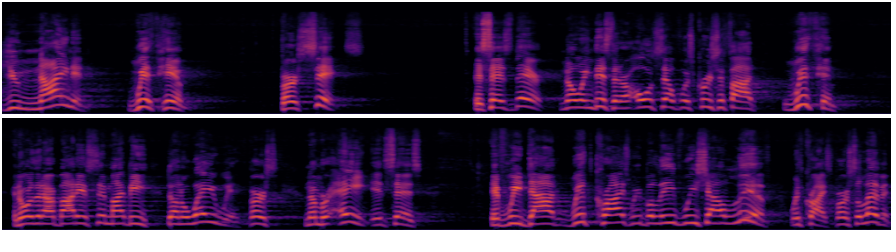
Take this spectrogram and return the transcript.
United with him. Verse 6 it says there, knowing this, that our old self was crucified with him in order that our body of sin might be done away with. Verse number eight, it says, If we died with Christ, we believe we shall live with Christ. Verse 11,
